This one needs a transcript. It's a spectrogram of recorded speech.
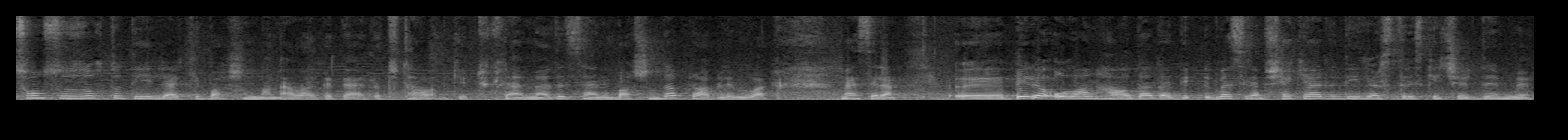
sonsuzluqdur deyirlər ki, başınla əlaqədardır. Tutalım ki, tüklənmədir, sənin başında problemi var. Məsələn, e, belə olan halda da məsələn şəkərli deyirlər stres keçirdinmi?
